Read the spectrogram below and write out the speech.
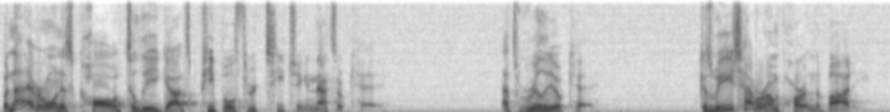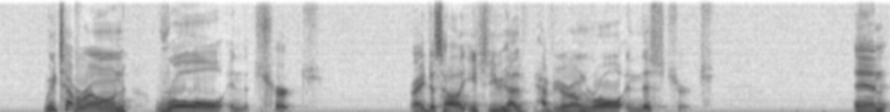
But not everyone is called to lead God's people through teaching, and that's okay. That's really okay. Because we each have our own part in the body. We each have our own role in the church. Right? Just how each of you have, have your own role in this church. And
